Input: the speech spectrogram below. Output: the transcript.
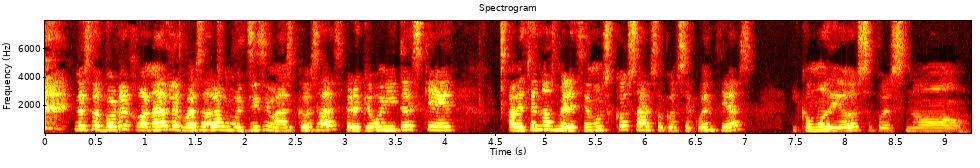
nuestro pobre Jonás le pasaron muchísimas cosas, pero qué bonito es que a veces nos merecemos cosas o consecuencias y como Dios pues no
